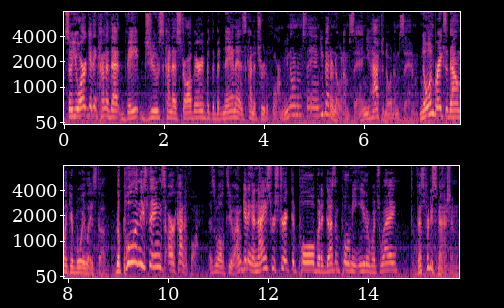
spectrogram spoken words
So you are getting kind of that vape juice kind of strawberry, but the banana is kind of true to form. You know what I'm saying? You better know what I'm saying. You have to know what I'm saying. No one breaks it down like your boy laced up. The pull in these things are kind of fun as well too. I'm getting a nice restricted pull, but it doesn't pull me either which way. That's pretty smashing.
